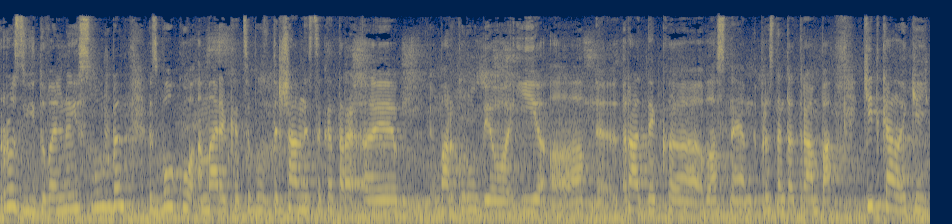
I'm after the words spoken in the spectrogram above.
розвідувальної служби з боку Америки. Це був державний секретар Марко Рубіо і радник власне президента Трампа Кіт Келл, який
